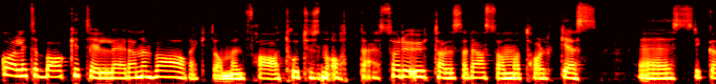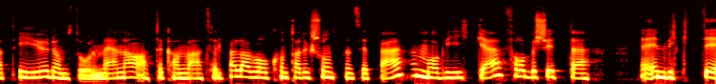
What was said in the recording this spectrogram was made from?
går litt tilbake til eh, denne Varek-dommen fra 2008, så er det uttalelser der som må tolkes slik at EU-domstolen mener at det kan være tilfeller hvor kontradiksjonsprinsippet må vike for å beskytte en viktig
